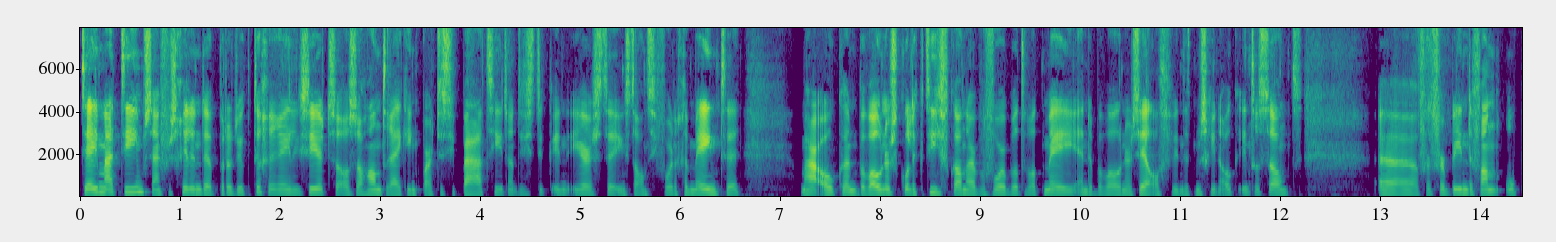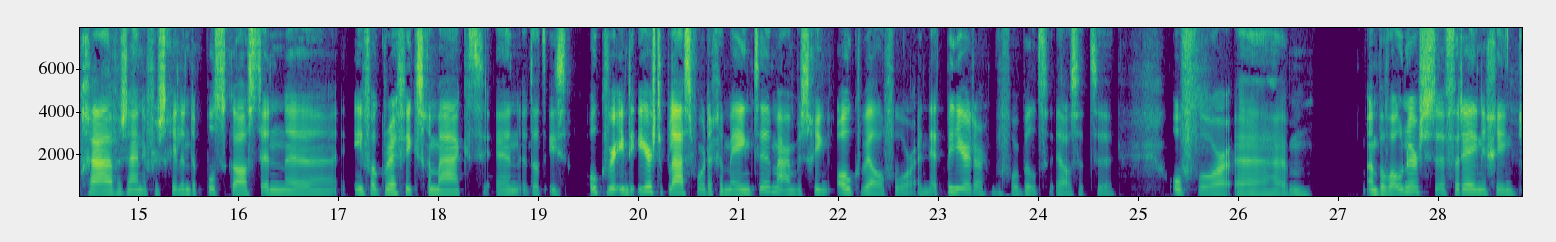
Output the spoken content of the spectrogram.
themateams zijn verschillende producten gerealiseerd, zoals de handreiking participatie. Dat is natuurlijk in eerste instantie voor de gemeente. Maar ook een bewonerscollectief kan daar bijvoorbeeld wat mee. En de bewoner zelf vindt het misschien ook interessant. Uh, voor het verbinden van opgaven zijn er verschillende podcasts en uh, infographics gemaakt. En dat is ook weer in de eerste plaats voor de gemeente, maar misschien ook wel voor een netbeheerder, bijvoorbeeld. Als het, of voor ehm, een bewonersvereniging.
